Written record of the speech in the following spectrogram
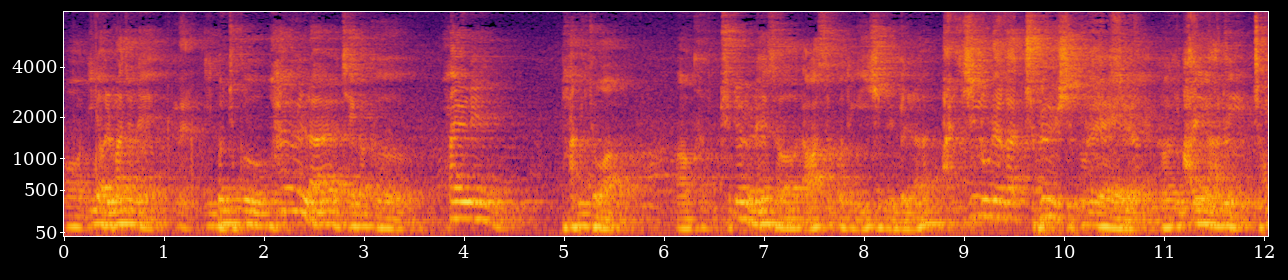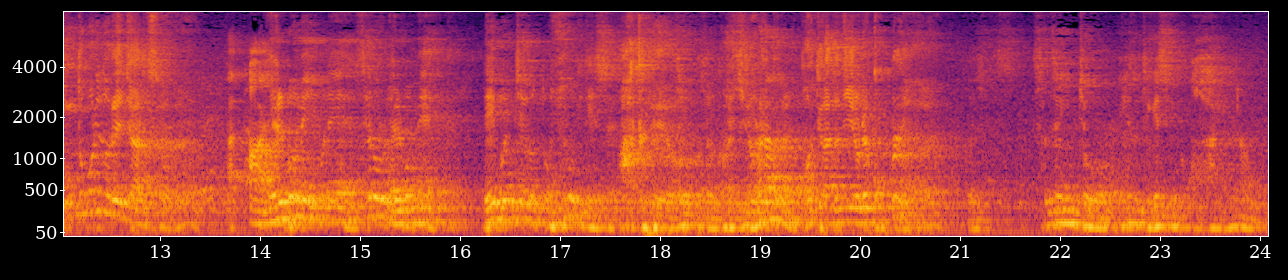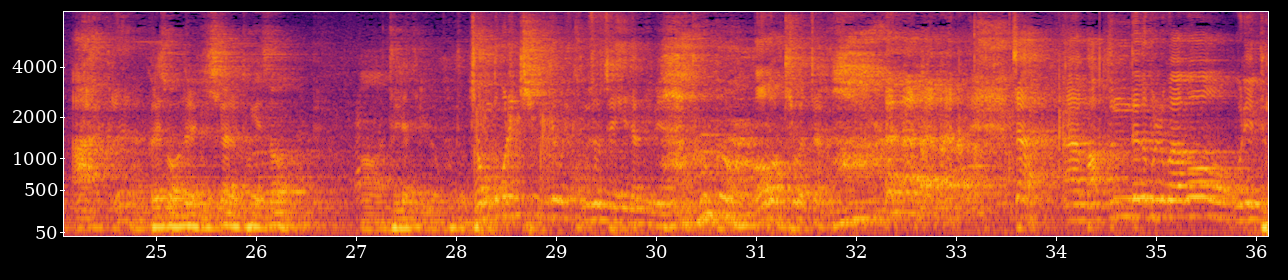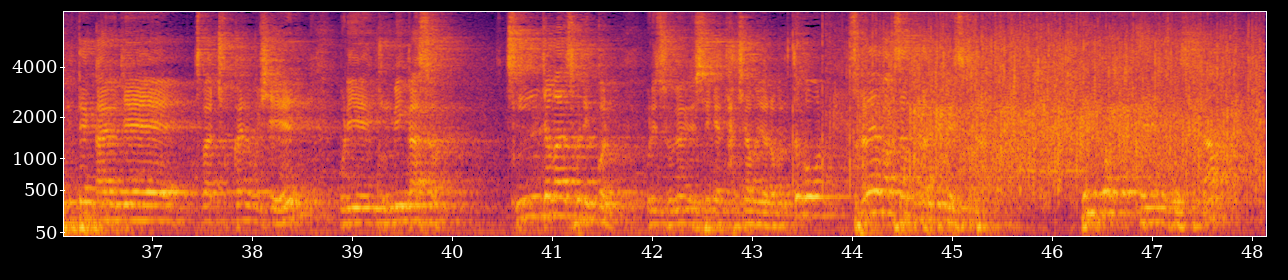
어, 이 얼마 전에 네. 이번 주 그 화요일 날 제가 그 화요일인 밤이 좋아 어, 그 출연을 해서 나왔었거든요 26일 날. 아, 이 노래가 주병규 씨 노래였어요? 예, 예, 거기 아니, 나는 정동원이 노래인 줄 알았어. 아, 아, 앨범에 이번에 새로운 앨범에 네 번째로 또 수록이 됐어요. 아, 그래요? 아, 이. 노래, 허락을 어디 가든지 이 노래 꼭 불러. 그 선생님 저 해도 되겠습니까? 아 해라고. 아, 그래. 그래서 오늘 이 시간을 통해서 어, 들려드리려고 합니다. 정동원이 키운 게 우리 공소제 회장님이에요. 아 그렇구나. 어버 키웠잖아. 자, 아, 바쁜데도 불구하고 우리 평택가요제 정말 축하해 오신 우리 국민 가수 진정한 소리꾼 우리 조명주 씨에게 다시 한번 여러분 뜨거운 사랑의 박수 부탁드리겠습니다. 들고 들려드리겠습니다.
